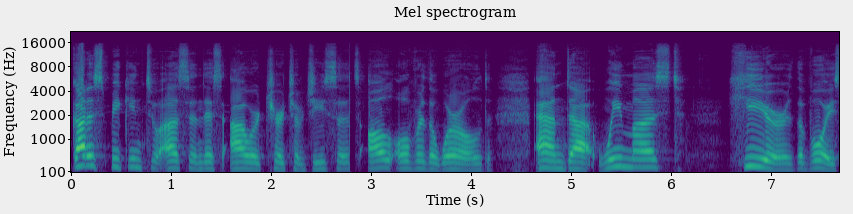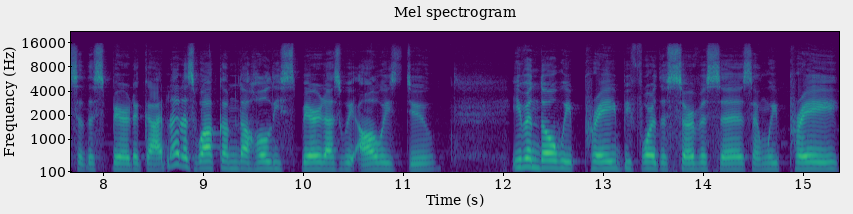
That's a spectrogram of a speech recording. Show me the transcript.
God is speaking to us in this hour, Church of Jesus, all over the world, and uh, we must hear the voice of the Spirit of God. Let us welcome the Holy Spirit as we always do. Even though we pray before the services and we pray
